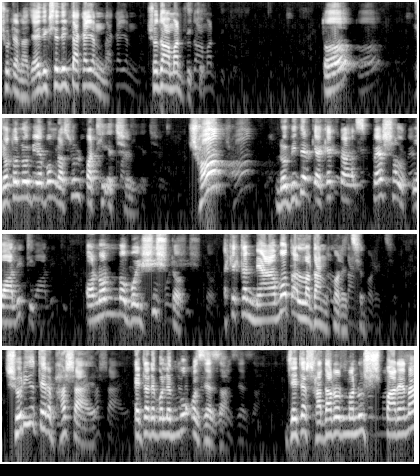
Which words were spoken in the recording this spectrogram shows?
ছুটে না যায়, এদিক সেদিক তাকাইয়েন না, শুধু আমার দিকে। তো যত নবী এবং রাসূল পাঠিয়েছেন, সব নবীদেরকে এক একটা স্পেশাল কোয়ালিটি অনন্য বৈশিষ্ট্য, এক একটা নিয়ামত আল্লাহ দান করেছেন। শরীয়তের ভাষায় এটারে বলে মুআজিজা যেটা সাধারণ মানুষ পারে না।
